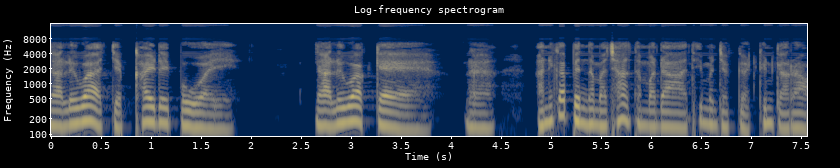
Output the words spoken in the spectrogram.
นะหรือว่าเจ็บไข้ได้ป่วยนะหรือว่าแก่นะอันนี้ก็เป็นธรรมชาติธรรมดาที่มันจะเกิดขึ้นกับเรา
